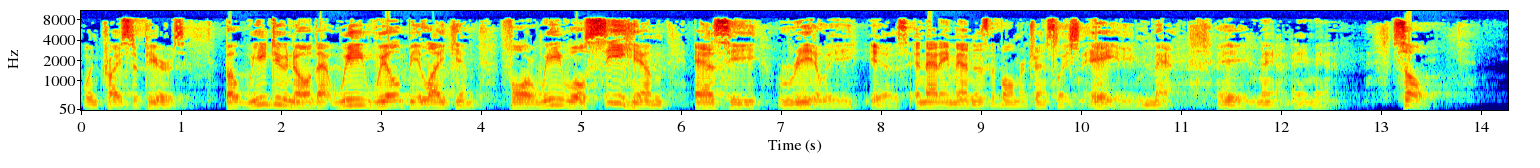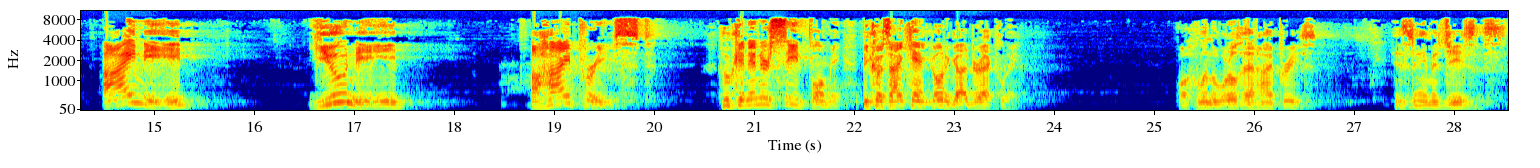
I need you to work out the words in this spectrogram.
when Christ appears. But we do know that we will be like Him, for we will see Him as He really is. And that amen is the Balmer translation. Amen. Amen. Amen. So, I need, you need a high priest who can intercede for me because I can't go to God directly. Well, who in the world is that high priest? His name is Jesus.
